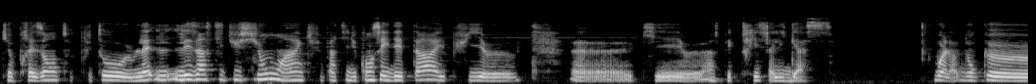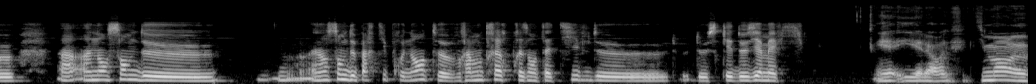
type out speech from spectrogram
qui représente plutôt les, institutions, hein, qui fait partie du Conseil d'État et puis euh, euh, qui est inspectrice à l'IGAS. Voilà, donc un, ensemble de parties prenantes vraiment très représentatives de, ce qu'est deuxième avis. Et, alors effectivement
